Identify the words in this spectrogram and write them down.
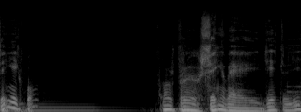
zing ik vol. Vol vreugd zingen wij dit lied.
